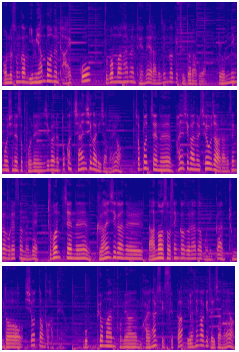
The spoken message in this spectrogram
어느 순간 이미 한 번은 다 했고 두 번만 하면 되네 라는 생각이 들더라고요. 런닝머신에서 보낸 시간은 똑같이 1시간이잖아요. 첫 번째는 1시간을 채우자 라는 생각을 했었는데 두 번째는 그 1시간을 나눠서 생각을 하다 보니까 좀 더 쉬웠던 것 같아요. 목표만 보면 과연 할 수 있을까? 이런 생각이 들잖아요.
